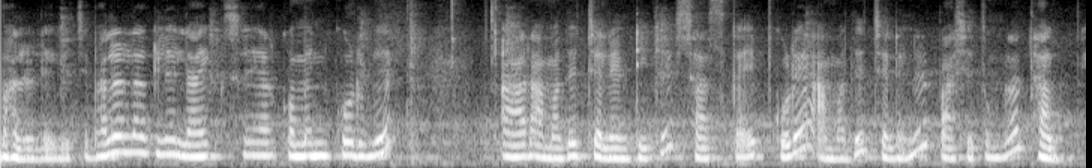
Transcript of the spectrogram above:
ভালো লেগেছে। ভালো লাগলে লাইক শেয়ার কমেন্ট করবে। আর আমাদের চ্যানেলটিকে সাবস্ক্রাইব করে আমাদের চ্যানেলের পাশে তোমরা থাকবে।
